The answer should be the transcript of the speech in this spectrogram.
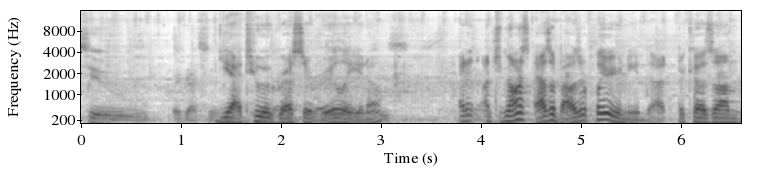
too aggressive. Yeah, too aggressive, right. really, you know? And uh, to be honest, as a Bowser player, you need that because um,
